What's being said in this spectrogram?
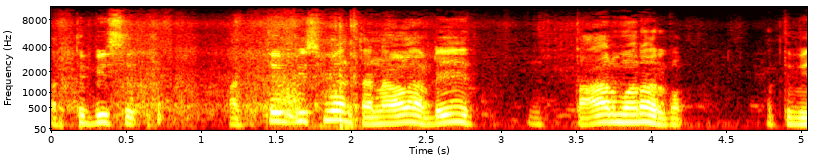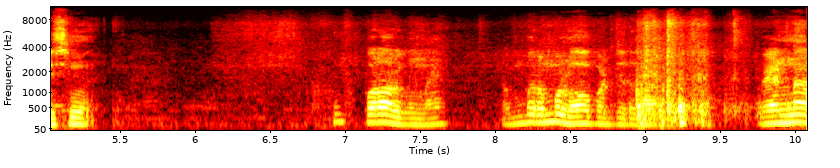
பத்து பீஸ் பத்து பீஸுமே தன்னால அப்படியே தாறுமாறா இருக்கும். பத்து பீஸுமே சூப்பரா இருக்கும்ண்ணே. ரொம்ப ரொம்ப லோ பட்ஜெட் தான். வேணா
